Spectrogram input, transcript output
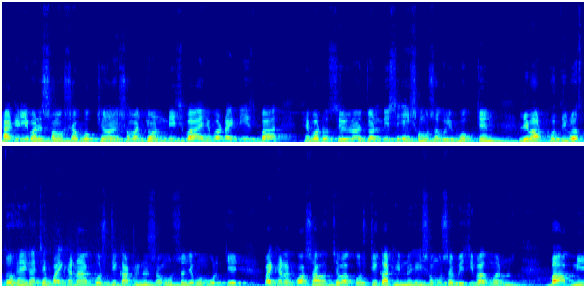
ফ্যাটি লিভারের সমস্যা ভুগছেন, অনেক সময় জন্ডিস বা হেপাটাইটিস বা হেপাটোসেলুলার জন্ডিস এই সমস্যাগুলি ভুগছেন। লিভার ক্ষতিগ্রস্ত হয়ে গেছে, পায়খানা, কোষ্ঠীকাঠিন্যের সমস্যা যেমন বলছে, পায়খানা কষা হচ্ছে বা কোষ্ঠীকাঠিন্য এই সমস্যা বেশিরভাগ মানুষ। বা আপনি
